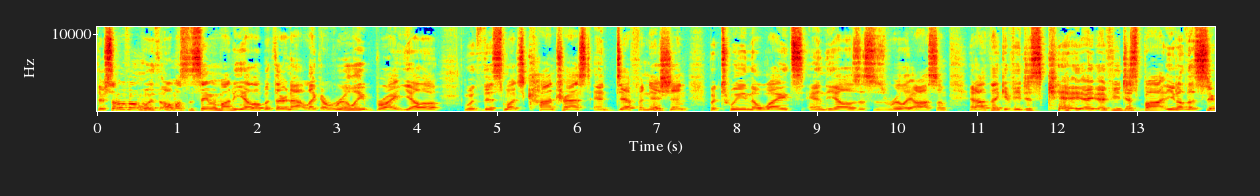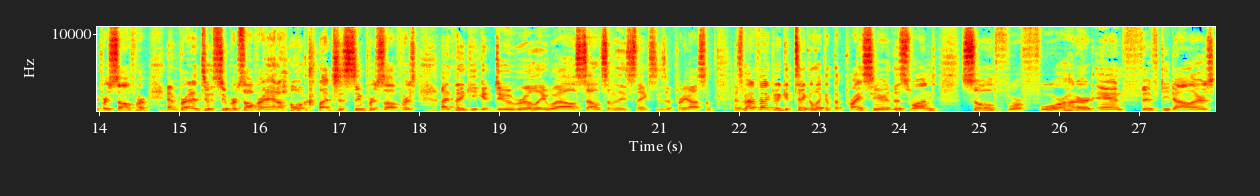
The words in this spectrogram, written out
There's some of them with almost the same amount of yellow, but they're not like a really bright yellow with this much contrast and definition between the whites and the yellows. This is really awesome. And I think if you just if you just bought, you know, the super sulfur and bred it to a super sulfur and a whole clutch of super sulfurs, I think you could could do really well selling some of these snakes. These are pretty awesome. As a matter of fact, we could take a look at the price here. This one sold for $450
